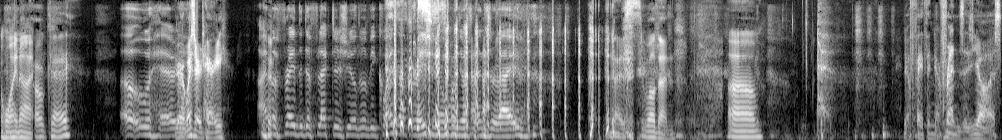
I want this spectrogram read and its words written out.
why not? okay. Oh, Harry. You're a wizard, Harry. I'm afraid the deflector shield will be quite operational when your friends arrive. nice. Well done. Um, your faith in your friends is yours.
